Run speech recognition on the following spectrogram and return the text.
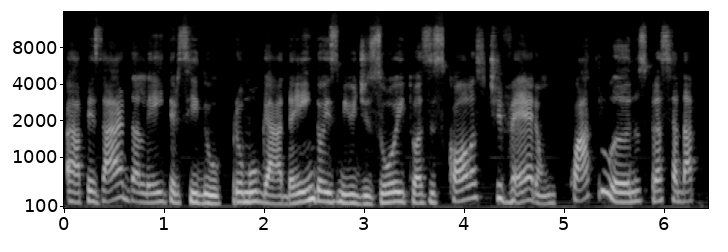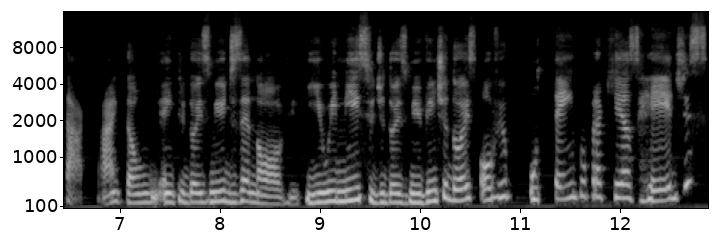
apesar da lei ter sido promulgada em 2018, as escolas tiveram quatro anos para se adaptar. Tá? Então, entre 2019 e o início de 2022, houve o tempo para que as redes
